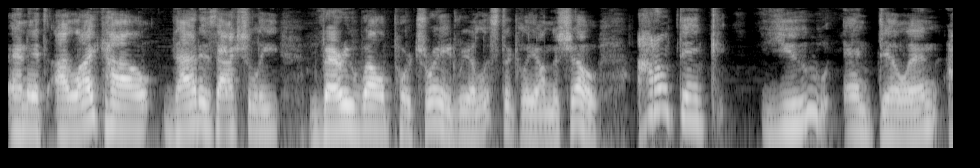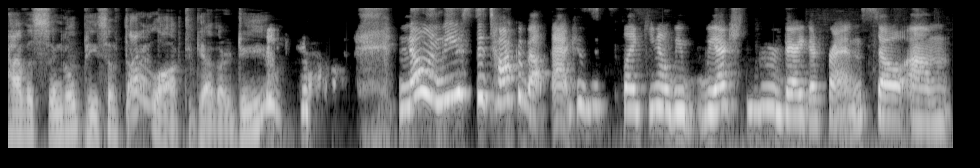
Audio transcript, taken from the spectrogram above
And it's i like how that is actually very well portrayed realistically on the show. I don't think you and Dylan have a single piece of dialogue together, do you? no, and we used to talk about that because it's like, you know, we we actually we were very good friends. So um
